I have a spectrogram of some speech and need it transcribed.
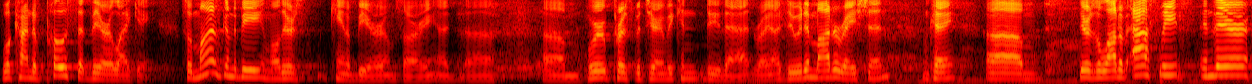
what kind of posts that they are liking. So mine's going to be, well, there's a can of beer. I'm sorry. I, uh, um, we're Presbyterian. We can do that, right? I do it in moderation. Okay. Um, there's a lot of athletes in there.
